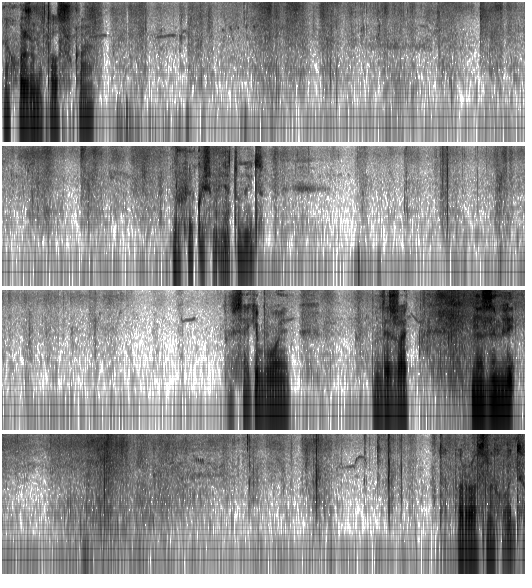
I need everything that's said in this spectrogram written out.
Я ходжу метал шукаю. Вдруг якусь монету знайду. Всякі буває лежать на землі. Так раз знаходив.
